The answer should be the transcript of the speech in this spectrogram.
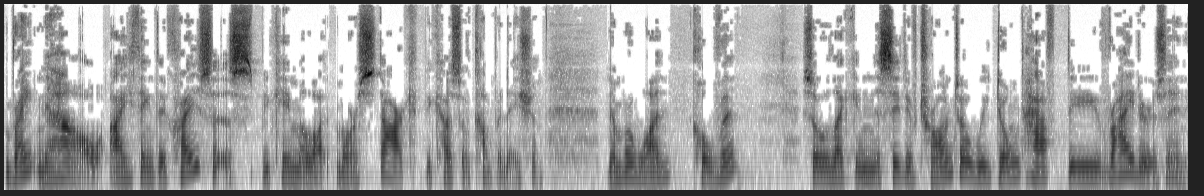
right now, I think the crisis became a lot more stark because of combination. Number one, COVID. So, like in the city of Toronto, we don't have the riders in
